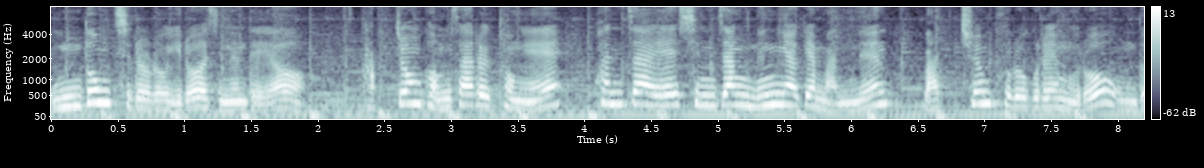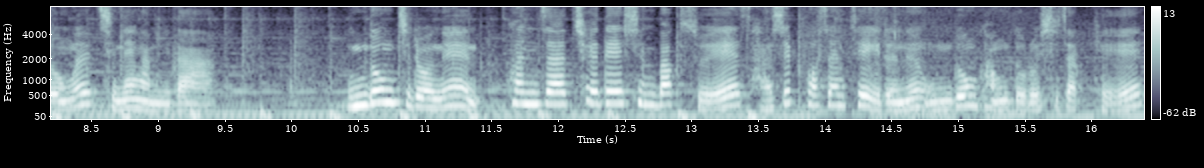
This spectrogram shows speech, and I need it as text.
운동 치료로 이루어지는데요. 각종 검사를 통해 환자의 심장 능력에 맞는 맞춤 프로그램으로 운동을 진행합니다. 운동 치료는 환자 최대 심박수의 40%에 이르는 운동 강도로 시작해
